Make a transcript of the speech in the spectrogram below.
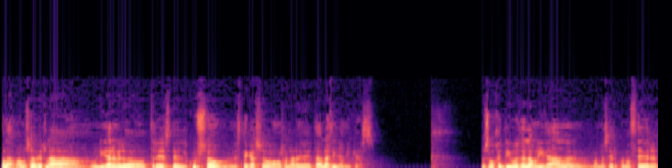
Hola, vamos a ver la unidad número 3 del curso. En este caso vamos a hablar de tablas dinámicas. Los objetivos de la unidad eh, van a ser conocer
